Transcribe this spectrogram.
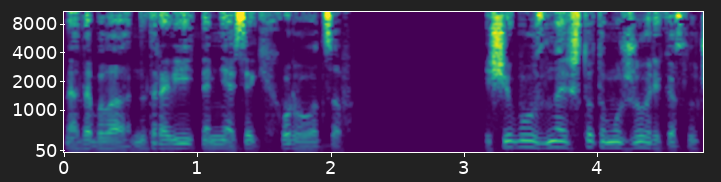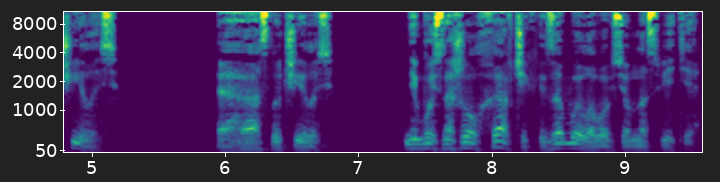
надо было натравить на меня всяких уродцев. Еще бы узнать, что там у Жорика случилось. Ага, случилось. Небось, нашел хавчик и забыл обо всем на свете.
